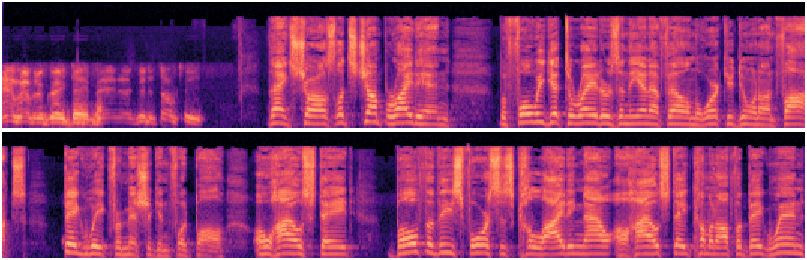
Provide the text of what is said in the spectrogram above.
I am having a great day, man. Uh, good to talk to you. Thanks, Charles. Let's jump right in. Before we get to Raiders and the NFL and the work you're doing on Fox, big week for Michigan football. Ohio State, both of these forces colliding now. Ohio State coming off a big win.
